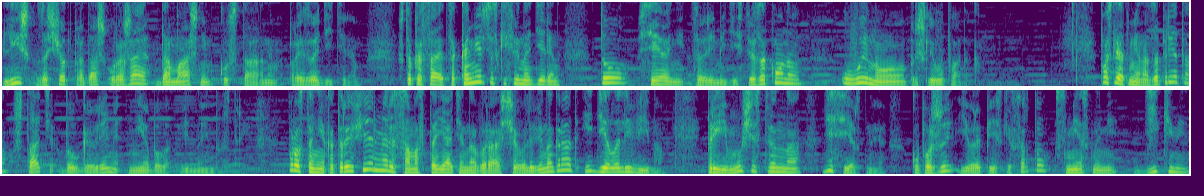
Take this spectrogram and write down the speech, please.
лишь за счет продаж урожая домашним кустарным производителям. Что касается коммерческих виноделин, то все они за время действия закона, увы, но пришли в упадок. После отмены запрета в штате долгое время не было винной индустрии. Просто некоторые фермеры самостоятельно выращивали виноград и делали вина – преимущественно десертные купажи европейских сортов с местными дикими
